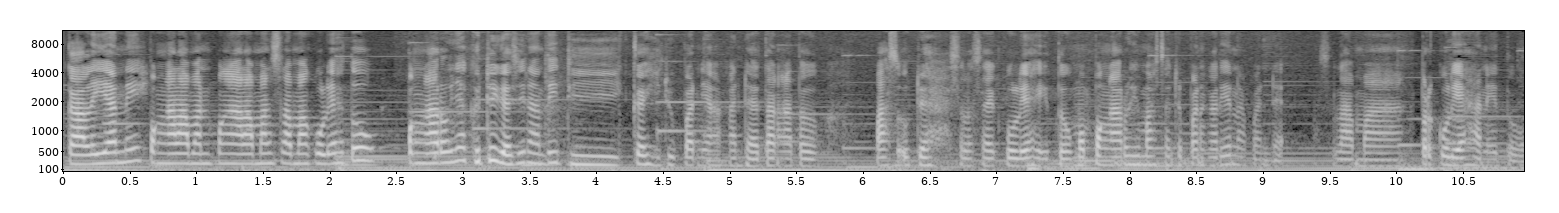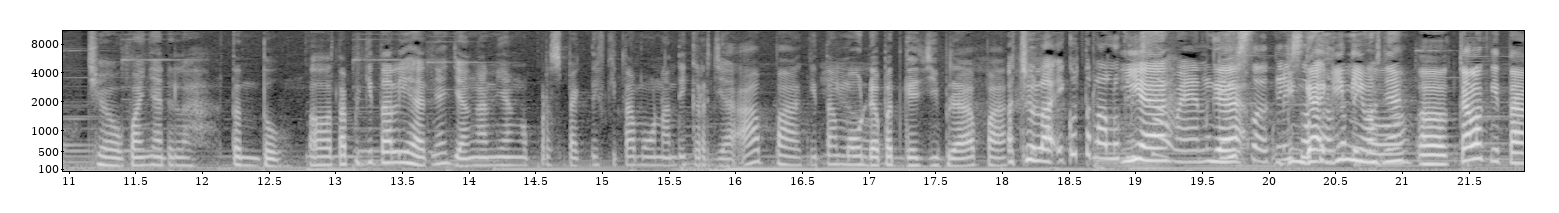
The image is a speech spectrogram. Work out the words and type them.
kalian nih pengalaman-pengalaman selama kuliah tuh pengaruhnya gede gak sih nanti di kehidupan yang akan datang atau pas udah selesai kuliah itu mempengaruhi masa depan kalian apa enggak selama perkuliahan itu? Jawabannya adalah tentu. Eh, tapi kita lihatnya jangan yang perspektif kita mau nanti kerja apa, kita mau dapat gaji berapa. Ajo lah, ikut terlalu Iya, klise, men. enggak, Klise, klise enggak gini itu. maksudnya. eh, kalau kita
